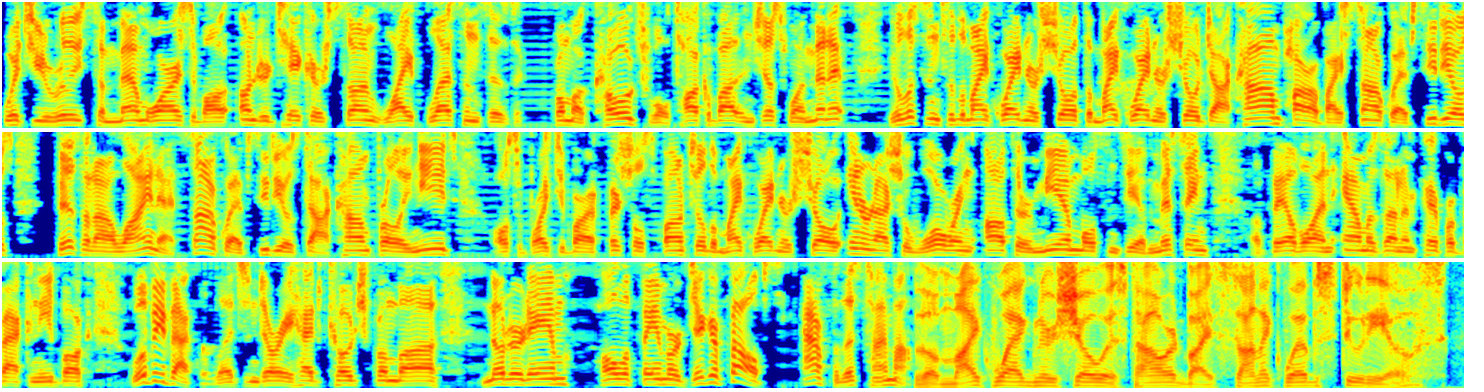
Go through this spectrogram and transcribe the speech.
which you released some memoirs about Undertaker's son, life lessons as from a coach. We'll talk about in just one minute. You listen to the Mike Wagner Show at the MikeWagnerShow.com, powered by Sonic Web Studios. Visit online at SonicWebStudios.com for all your needs. Also brought to you by official sponsor, the Mike Wagner Show, international warring author Mia Molson Missing, available on Amazon and paperback and ebook. We'll be back with legendary head coach from uh, Notre Dame, Hall of Famer Digger Phelps, after this time out. The Mike Wagner Show is powered by Sonic Web Studios.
